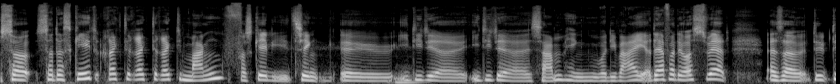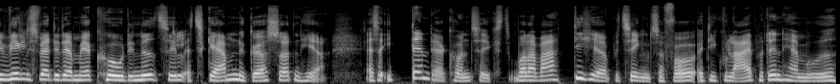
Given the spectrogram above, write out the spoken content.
så, så der skete rigtig, rigtig, rigtig mange forskellige ting øh, i, de der, i de der sammenhænge, hvor de var i. Og derfor er det også svært, altså det, det er virkelig svært det der med at kode det ned til, at skærmene gør sådan her. Altså i den der kontekst, hvor der var de her betingelser for, at de kunne lege på den her måde,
